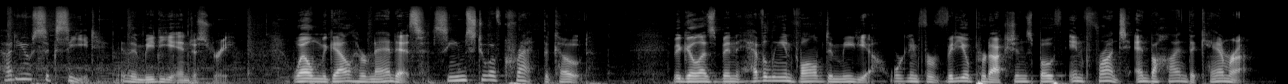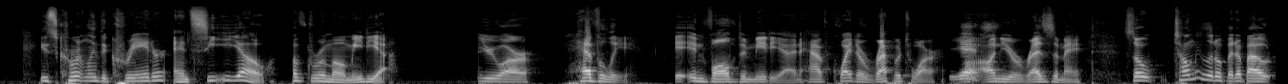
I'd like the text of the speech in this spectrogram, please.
How do you succeed in the media industry? Well, Miguel Hernandez seems to have cracked the code. Miguel has been heavily involved in media, working for video productions both in front and behind the camera. He's currently the creator and CEO of Grumo Media. You are heavily involved in media and have quite a repertoire yes. on your resume. So tell me a little bit about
